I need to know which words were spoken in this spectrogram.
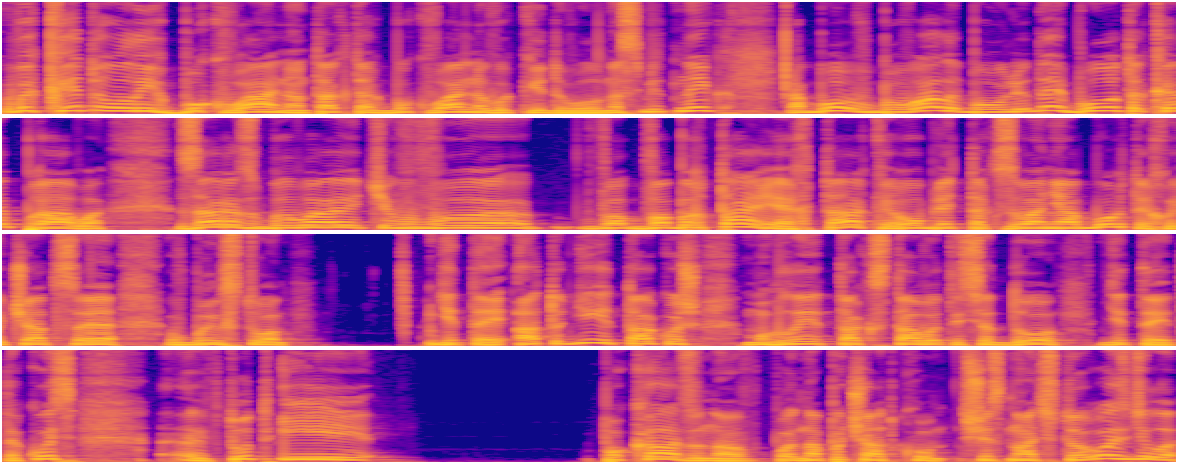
викидували їх буквально, так, так, буквально викидували на смітник або вбивали, бо у людей було таке право. Зараз вбивають в, в, в абортаріях, так, і роблять так звані аборти, хоча це вбивство. Дітей, а тоді також могли так ставитися до дітей. Так ось е, тут і показано на початку 16 розділу,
